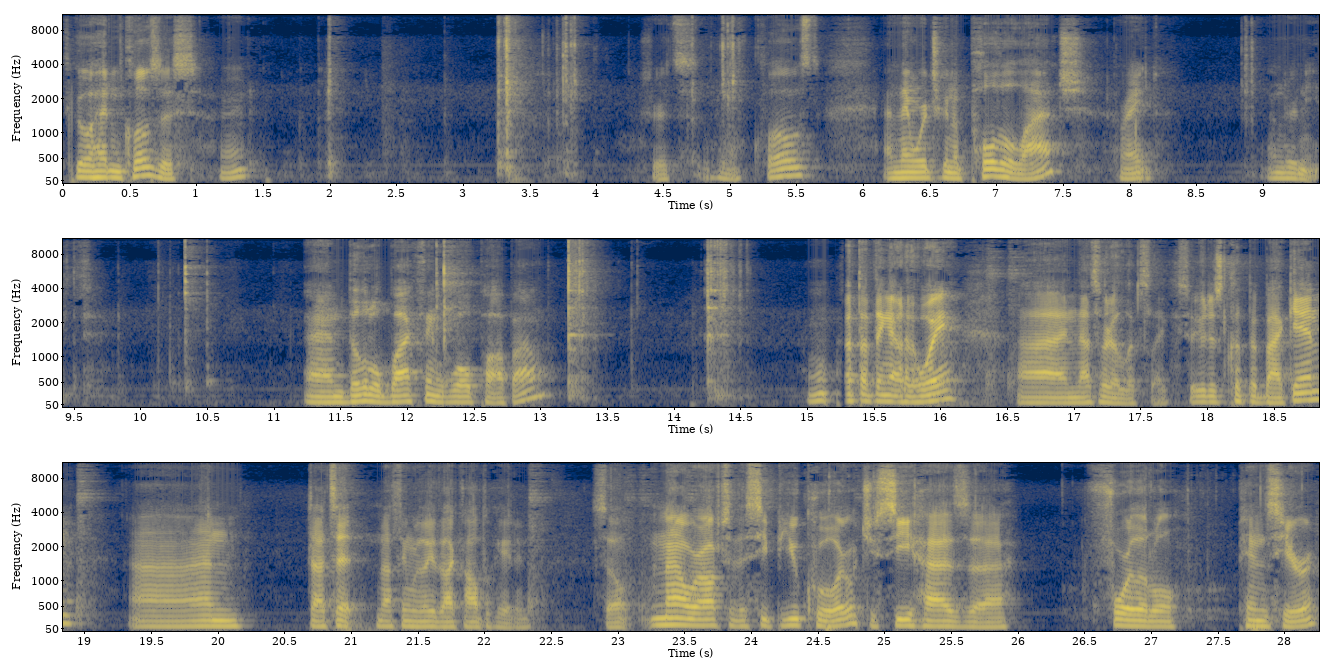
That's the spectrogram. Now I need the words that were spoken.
to go ahead and close this, right? Sure it's closed. And then we're just going to pull the latch, right, underneath. And the little black thing will pop out. Got that thing out of the way, uh, and that's what it looks like. So you just clip it back in, uh, and that's it. Nothing really that complicated. So now we're off to the CPU cooler, which you see has uh, four little pins here,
